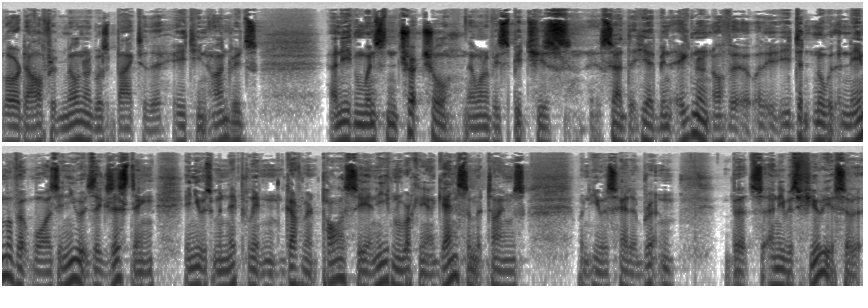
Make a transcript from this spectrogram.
Lord Alfred Milner goes back to the 1800s. And even Winston Churchill, in one of his speeches, said that he had been ignorant of it. He didn't know what the name of it was. He knew it was existing. He knew it was manipulating government policy and even working against him at times when he was head of Britain. But, and he was furious at it.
